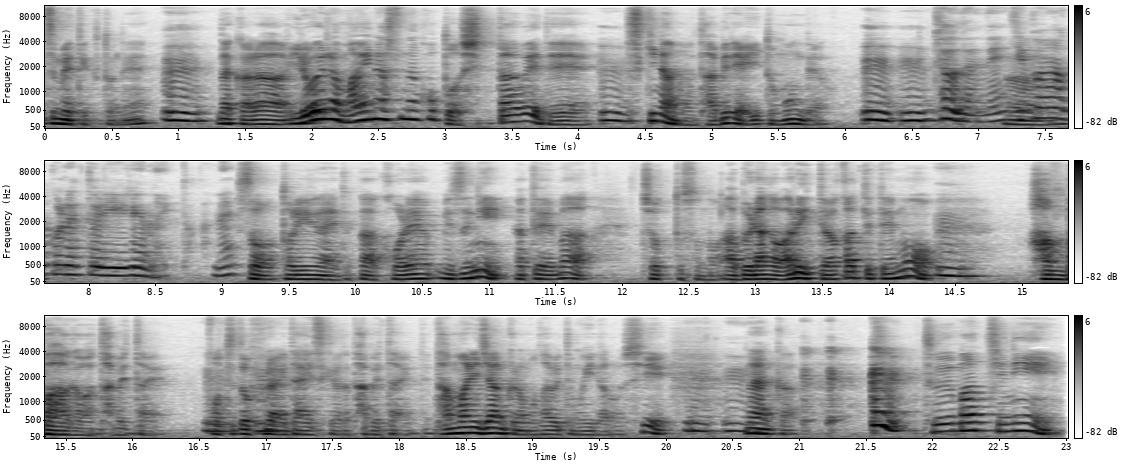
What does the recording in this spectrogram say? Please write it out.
詰めていくとね。うん。だからいろいろマイナスなことを知った上で、うん。好きなもの食べりゃいいと思うんだよ。うんうん。そうだね、うん。自分はこれ取り入れないとかね。そう取り入れないとかこれ別に例えばちょっとその油が悪いって分かってても、うん。ハンバーガーは食べたいポテトフライ大好きだから食べたいってたまにジャンクなもの食べてもいいだろうし、うんうん。なんかトゥーマッチに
